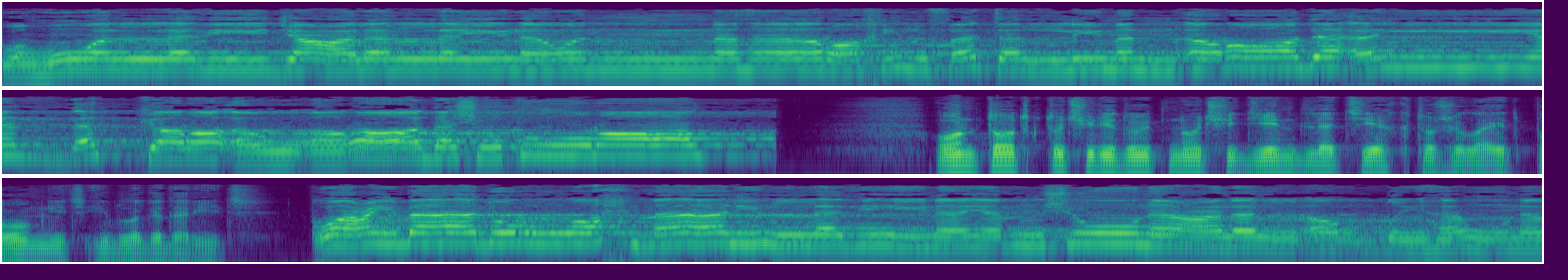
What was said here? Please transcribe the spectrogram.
وهو الذي جعل الليل والنهار خلفة لمن أراد أن يذكر أو أراد شكورا Он тот, кто чередует ночь и день для тех, кто желает помнить и благодарить. وعباد الرحمن الذين يمشون على الأرض هونا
